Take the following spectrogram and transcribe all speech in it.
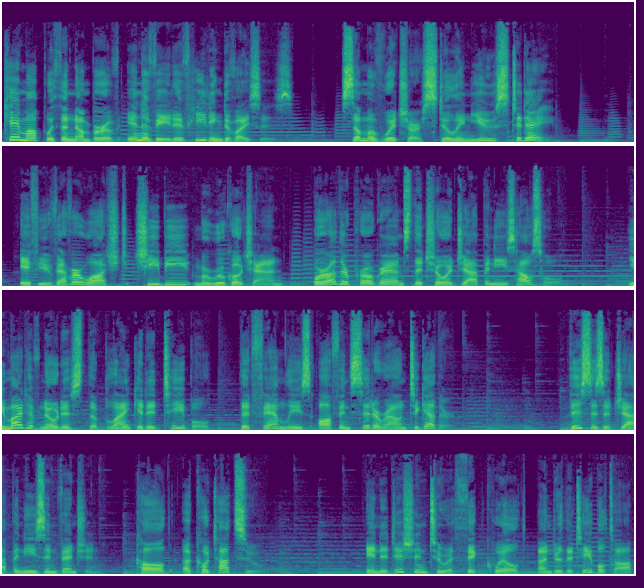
came up with a number of innovative heating devices, some of which are still in use today. If you've ever watched Chibi Maruko chan or other programs that show a Japanese household, you might have noticed the blanketed table that families often sit around together. This is a Japanese invention called a kotatsu. In addition to a thick quilt under the tabletop,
